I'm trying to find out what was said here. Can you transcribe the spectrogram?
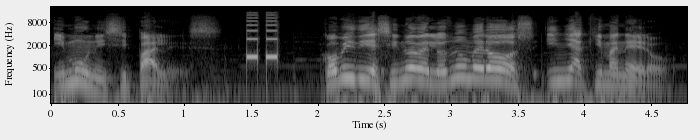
y municipales. COVID-19 los números, Iñaki Manero.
